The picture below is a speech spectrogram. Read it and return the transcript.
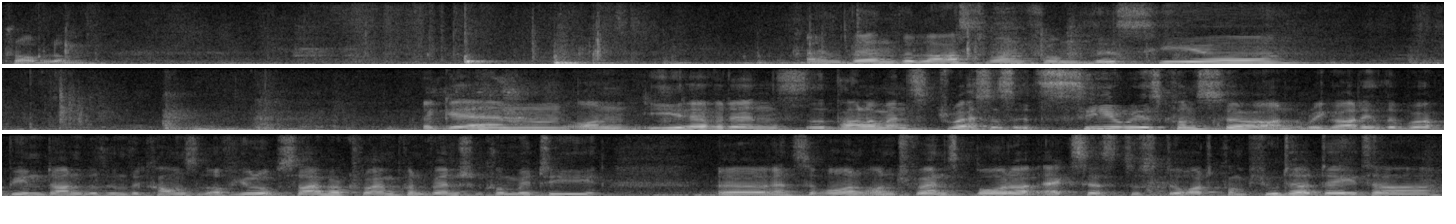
problem. And then the last one from this here. Again, on e-evidence, the Parliament stresses its serious concern regarding the work being done within the Council of Europe Cybercrime Convention Committee uh, and so on, on trans-border access to stored computer data,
